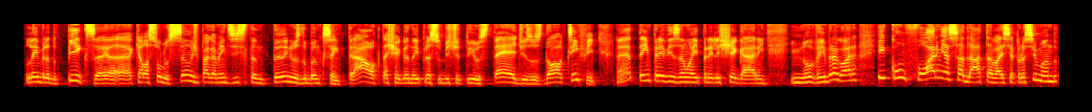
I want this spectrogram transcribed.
Lembra do Pix? É, é aquela solução de pagamentos instantâneos do Banco Central que tá chegando aí para substituir os TEDs, os DOCs, enfim, né? Tem previsão aí para eles chegarem em novembro agora. E conforme essa data vai se aproximando,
